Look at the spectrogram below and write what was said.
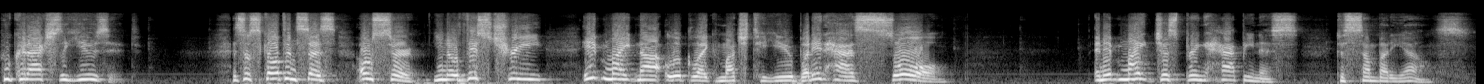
who could actually use it. And so Skelton says, Oh, sir, you know, this tree, it might not look like much to you, but it has soul. And it might just bring happiness to somebody else.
